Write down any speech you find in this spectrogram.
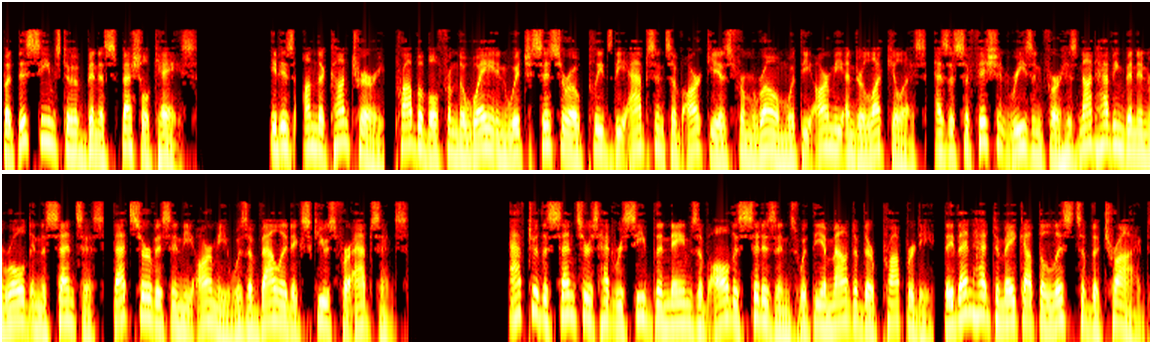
but this seems to have been a special case. It is, on the contrary, probable from the way in which Cicero pleads the absence of Archias from Rome with the army under Lucullus, as a sufficient reason for his not having been enrolled in the census, that service in the army was a valid excuse for absence. After the censors had received the names of all the citizens with the amount of their property, they then had to make out the lists of the tribes,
